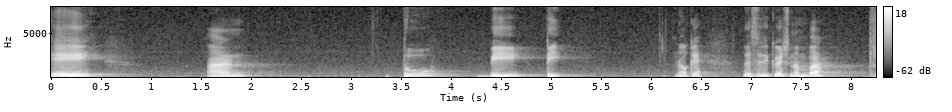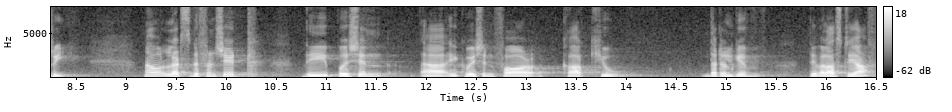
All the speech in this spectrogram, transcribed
a and 2 bt okay? This is equation number 3 now let's differentiate the position uh, equation for car q. That will give the velocity of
